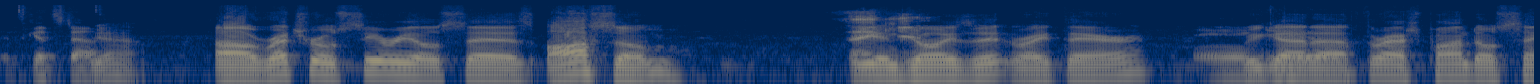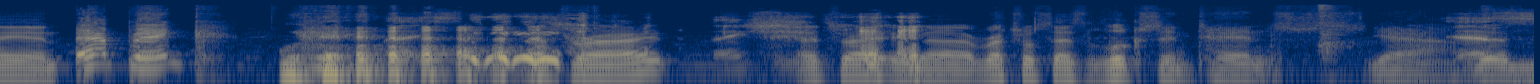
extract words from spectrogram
It's good stuff. Yeah. Uh, Retro Serial says awesome. Thank he you. enjoys it right there. Thank We got you. uh, Thrash Pondo saying epic. That's right. That's right. And uh, Retro says looks intense. Yeah. Yes.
